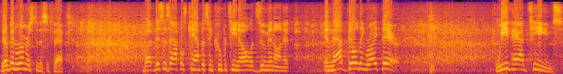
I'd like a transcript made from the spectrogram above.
There have been rumors to this effect. But this is Apple's campus in Cupertino. Let's zoom in on it. In that building right there, we've had teams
